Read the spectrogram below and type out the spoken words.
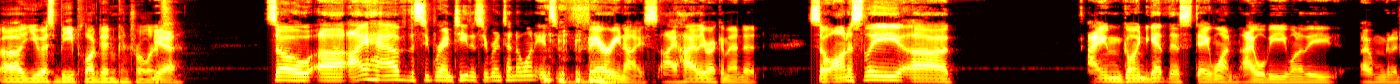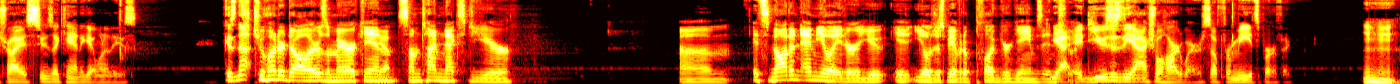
uh, USB plugged in controllers. Yeah. So uh, I have the Super NT, the Super Nintendo one. It's very nice. I highly recommend it. So honestly, uh, I'm going to get this day one. I will be one of the. I'm going to try as soon as I can to get one of these. Because not two hundred dollars American Yep. sometime next year. Um, it's not an emulator. You it, you'll just be able to plug your games into yeah, it. it uses the actual hardware. So for me, it's perfect. Mm-hmm.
